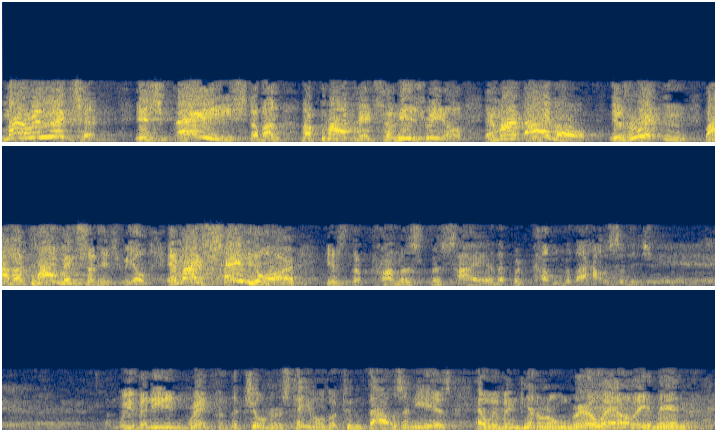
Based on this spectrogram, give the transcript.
My religion is based upon the prophets of Israel, and my Bible is written by the prophets of Israel, and my Savior is the promised Messiah that would come to the house of Israel. And we've been eating bread from the children's table for 2,000 years, and we've been getting along very well, amen?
